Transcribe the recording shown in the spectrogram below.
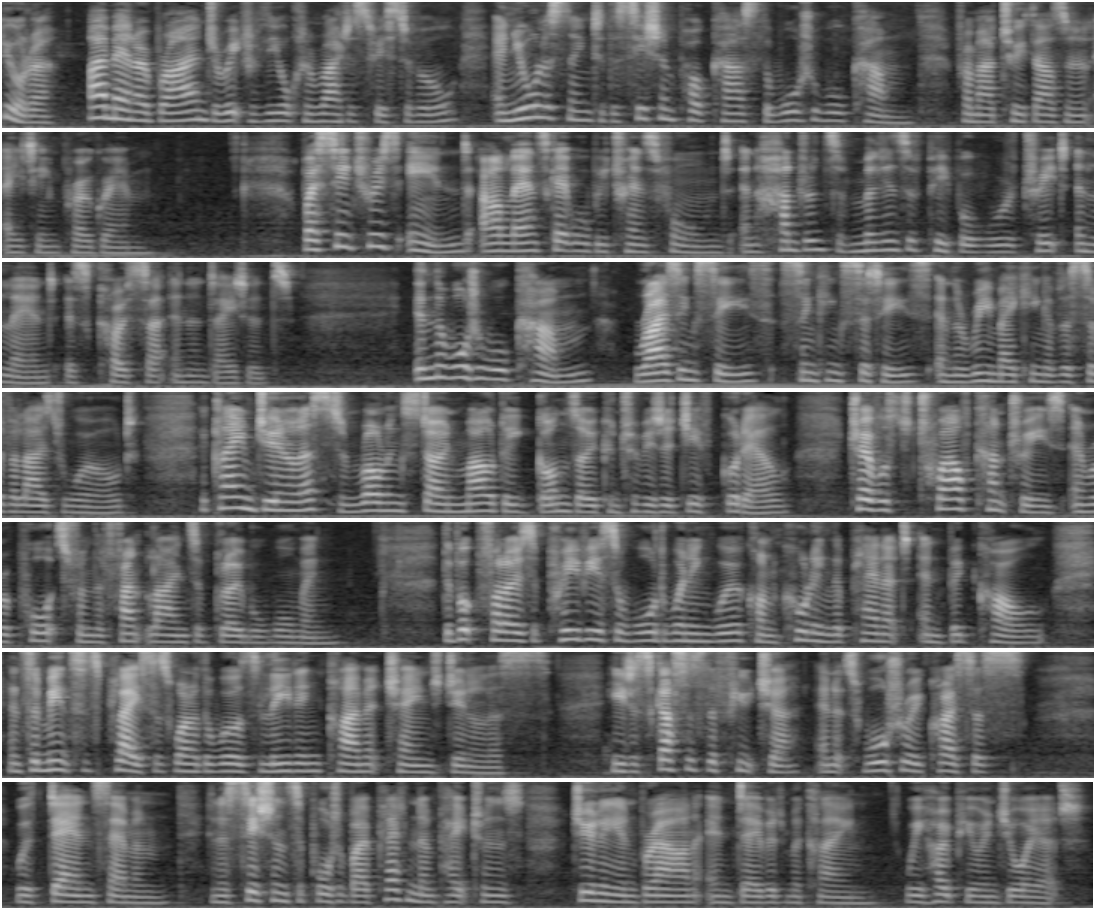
Kia ora. I'm Anne O'Brien, Director of the Auckland Writers Festival, and you're listening to the session podcast The Water Will Come from our 2018 programme. By century's end, our landscape will be transformed and hundreds of millions of people will retreat inland as coasts are inundated. In The Water Will Come, Rising Seas, Sinking Cities, and the Remaking of the Civilized World, acclaimed journalist and Rolling Stone mildly gonzo contributor Jeff Goodell travels to 12 countries and reports from the front lines of global warming. The book follows a previous award winning work on cooling the planet and big coal and cements his place as one of the world's leading climate change journalists. He discusses the future and its watery crisis with Dan Salmon in a session supported by Platinum patrons Julian Brown and David McLean. We hope you enjoy it.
